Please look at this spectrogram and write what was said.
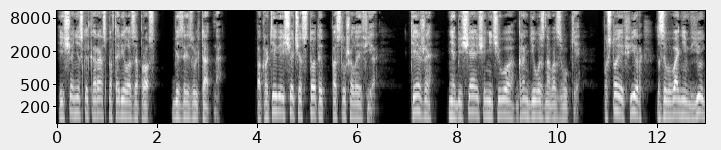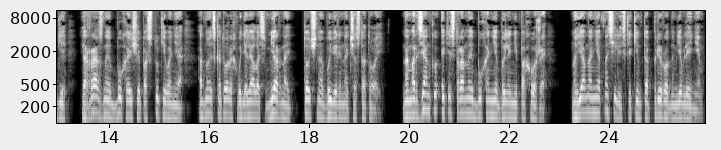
Еще несколько раз повторила запрос. Безрезультатно. Покрутив еще частоты, послушала эфир. Те же, не обещающие ничего грандиозного звуки. Пустой эфир с завыванием в юге и разные бухающие постукивания, одно из которых выделялось мерной, точно выверенной частотой. На морзянку эти странные бухания были не похожи — но явно не относились к каким-то природным явлениям.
